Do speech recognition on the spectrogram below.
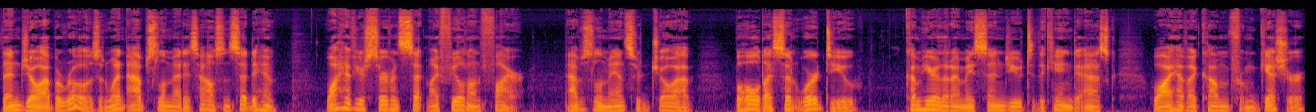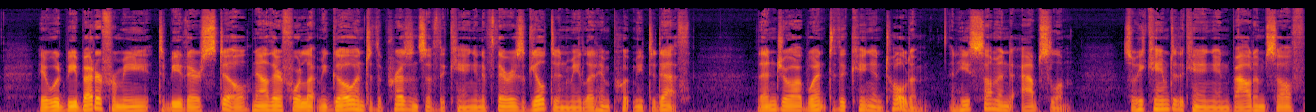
Then Joab arose and went Absalom at his house and said to him, Why have your servants set my field on fire? Absalom answered Joab, Behold, I sent word to you, Come here that I may send you to the king to ask, why have I come from Geshur? It would be better for me to be there still. Now therefore let me go into the presence of the king, and if there is guilt in me, let him put me to death. Then Joab went to the king and told him, and he summoned Absalom. So he came to the king and bowed himself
